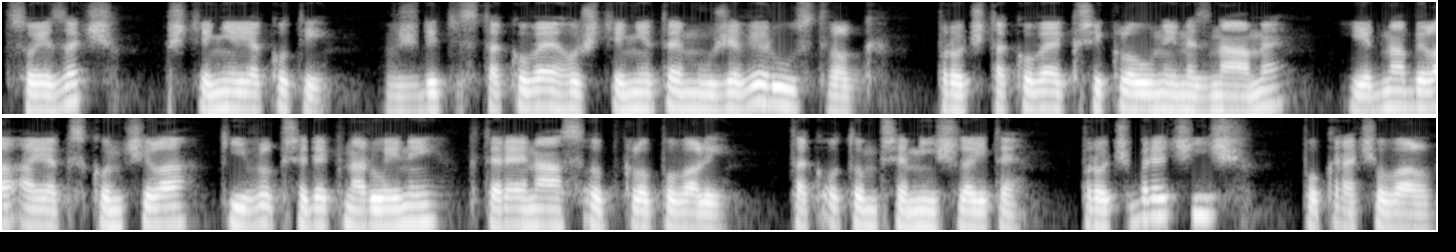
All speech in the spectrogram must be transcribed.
Co je zač? Štěně jako ty. Vždyť z takového štěněte může vyrůst vlk. Proč takové křiklouny neznáme? Jedna byla a jak skončila, kývl předek na ruiny, které nás obklopovaly. Tak o tom přemýšlejte. Proč brečíš? Pokračoval.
